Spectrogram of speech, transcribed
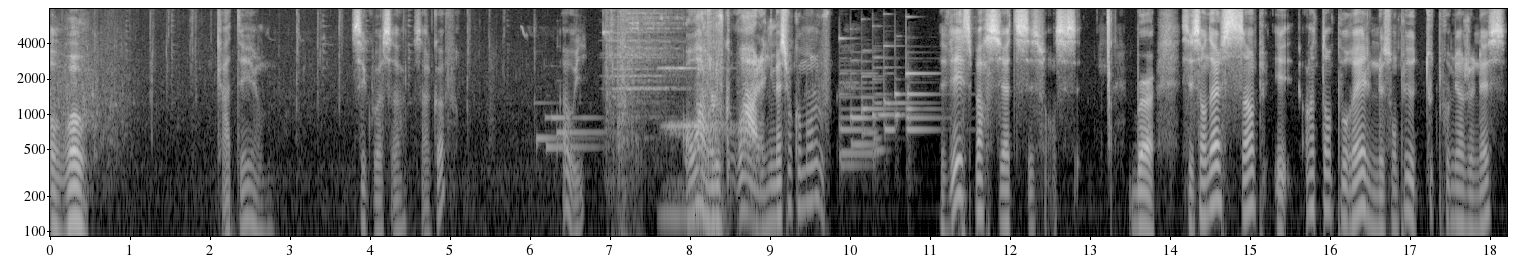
Oh, wow. Gratté. Hein. C'est quoi ça? C'est un coffre? Ah oui. Oh, wow, on l'ouvre. Waouh, l'animation, comment on l'ouvre? Vieille spartiate, c'est Bruh. Ces sandales simples et intemporelles ne sont plus de toute première jeunesse,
